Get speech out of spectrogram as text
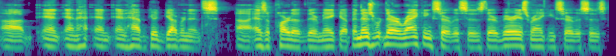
uh, and, and and and have good governance uh, as a part of their makeup. And there's, there are ranking services, there are various ranking services.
